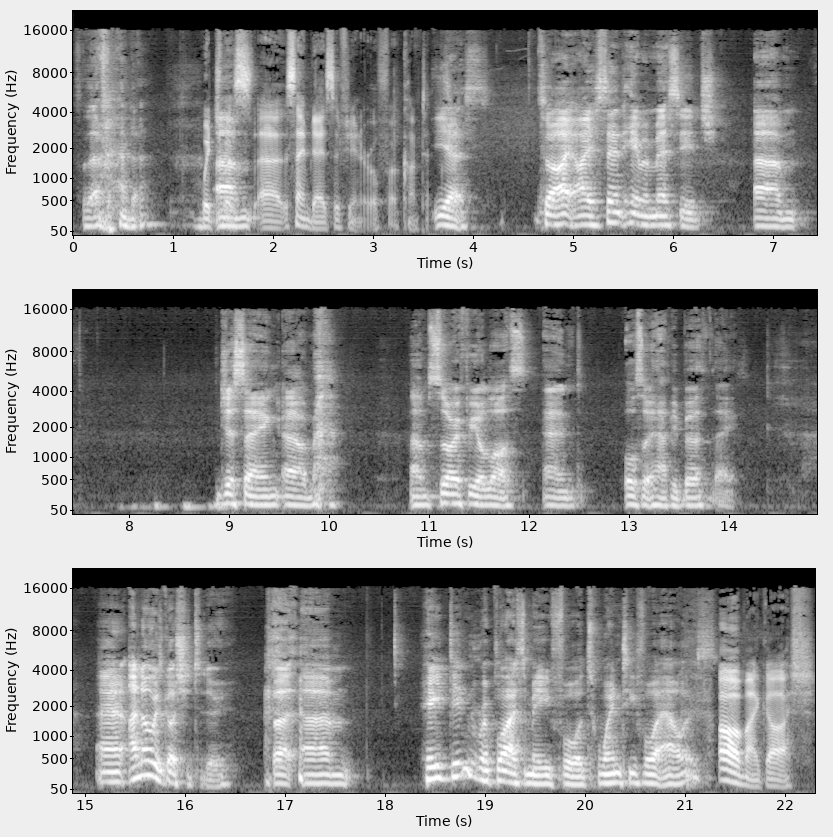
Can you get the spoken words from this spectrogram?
for that matter. Which was uh, the same day as the funeral for context. Yes. So I, I sent him a message, um, just saying, um, I'm sorry for your loss and also happy birthday. And I know he's got shit to do, but um, he didn't reply to me for 24 hours. Oh my gosh.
